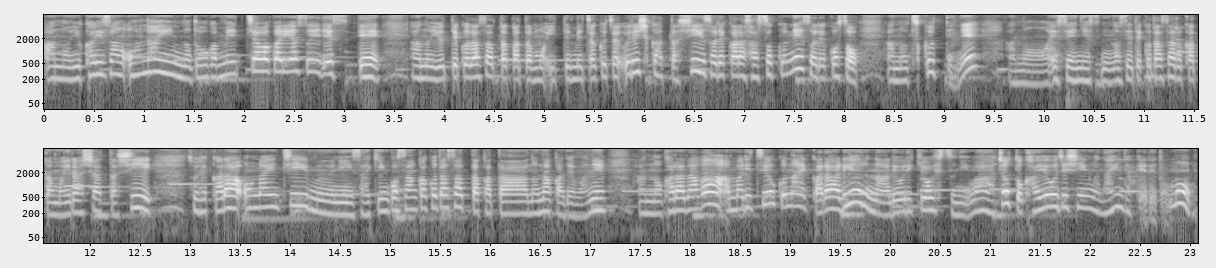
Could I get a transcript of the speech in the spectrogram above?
あのゆかりさんオンラインの動画めっちゃ分かりやすいですってあの言ってくださった方もいてめちゃくちゃ嬉しかったしそれから早速ねそれこそあの作ってねあの SNS に載せてくださる方もいらっしゃったしそれからオンラインチームに最近ご参加くださった方の中ではねあの体があまり強くないからリアルな料理教室にはちょっと通う自信がないんだけれども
